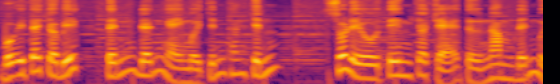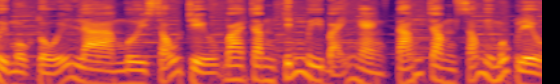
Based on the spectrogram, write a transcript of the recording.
Bộ Y tế cho biết, tính đến ngày 19 tháng 9, số liều tiêm cho trẻ từ 5 đến 11 tuổi là 16 triệu 397.861 liều,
